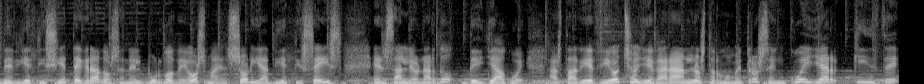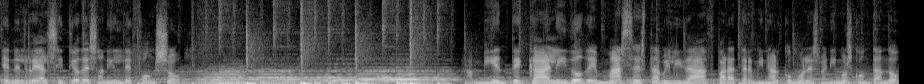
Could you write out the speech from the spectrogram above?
de 17 grados en el Burgo de Osma, en Soria, 16 en San Leonardo de Yagüe, hasta 18 llegarán los termómetros en Cuellar, 15 en el Real Sitio de San Ildefonso ambiente cálido de más estabilidad para terminar, como les venimos contando,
